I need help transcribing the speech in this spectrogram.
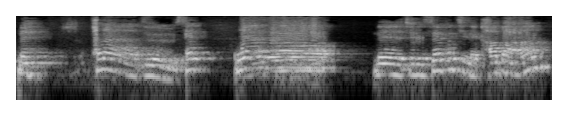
네. 하나, 둘, 셋. 안녕하세요. 네, 저희 세븐틴의 가방.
